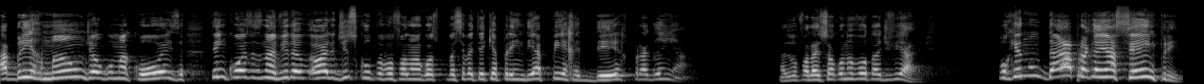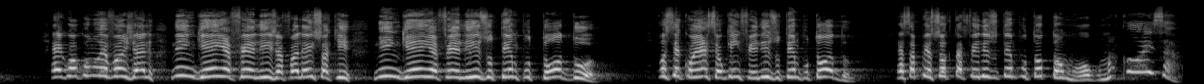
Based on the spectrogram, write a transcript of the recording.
abrir mão de alguma coisa. Tem coisas na vida, olha, desculpa, eu vou falar um negócio, você vai ter que aprender a perder para ganhar. Mas eu vou falar isso só quando eu voltar de viagem. Porque não dá para ganhar sempre. É igual quando o evangelho, ninguém é feliz, já falei isso aqui, ninguém é feliz o tempo todo. Você conhece alguém feliz o tempo todo? Essa pessoa que está feliz o tempo todo tomou alguma coisa.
